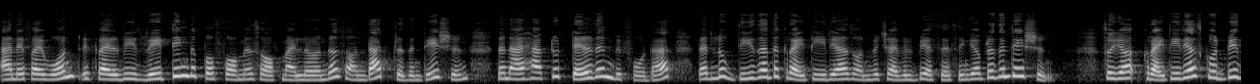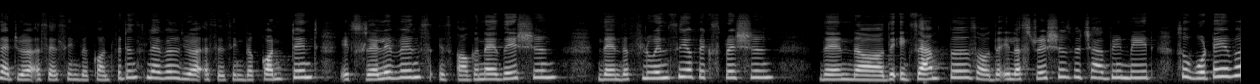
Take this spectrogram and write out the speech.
and if I want, if I will be rating the performance of my learners on that presentation, then I have to tell them before that, that look these are the criteria on which I will be assessing your presentation. So, your criteria could be that you are assessing the confidence level, you are assessing the content, its relevance, its organization, then the fluency of expression, then uh, the examples or the illustrations which have been made. So, whatever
